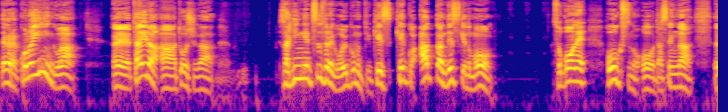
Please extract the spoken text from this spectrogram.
だから、このイニングは、えー、平投手が、先にね、ツーストライク追い込むっていうケース結構あったんですけども、そこをね、ホークスの打線が、う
